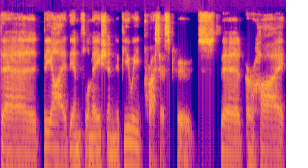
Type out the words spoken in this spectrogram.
That the eye, the inflammation, if you eat processed foods that are high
